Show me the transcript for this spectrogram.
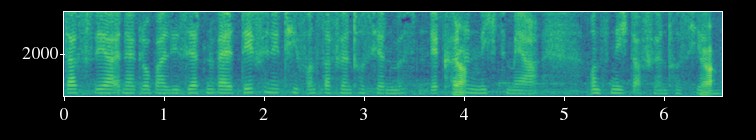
dass wir in der globalisierten Welt definitiv uns dafür interessieren müssen. Wir können nicht mehr uns nicht dafür interessieren,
